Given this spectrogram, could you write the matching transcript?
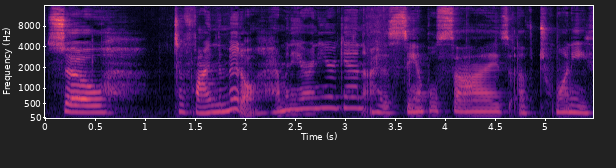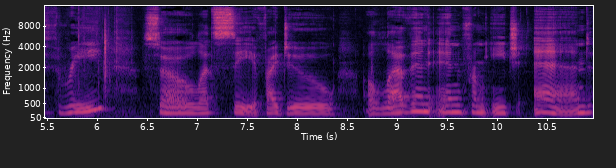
so to find the middle how many are in here again? I had a sample size of 23 so let's see, if I do 11 in from each end,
